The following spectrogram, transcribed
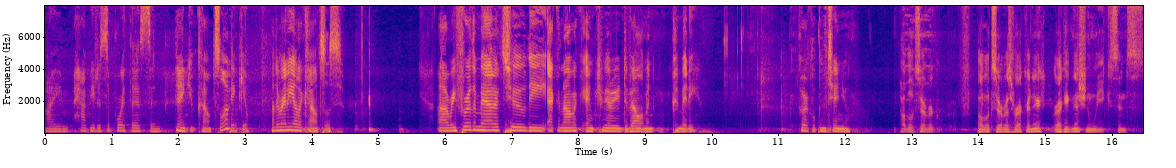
I'm happy to support this and Thank you, Councilor. Thank you. Are there any other councilors? Uh, Refer the matter to the Economic and Community Development Committee. Clerk will continue. Public Service, Public Service Recogni- Recognition Week. Since,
